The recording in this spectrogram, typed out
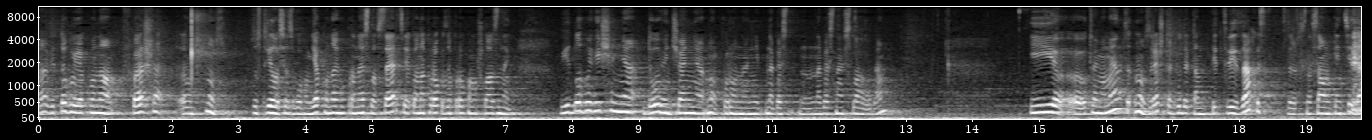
Да? Від того, як вона вперше е, ну, зустрілася з Богом, як вона його пронесла в серці, як вона крок за кроком йшла з ним. Від благовіщення до вінчання ну, короною небес, небесної слави. Да? І е, у той момент, ну, зрештою, буде там під твій захист, на самому кінці, да,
